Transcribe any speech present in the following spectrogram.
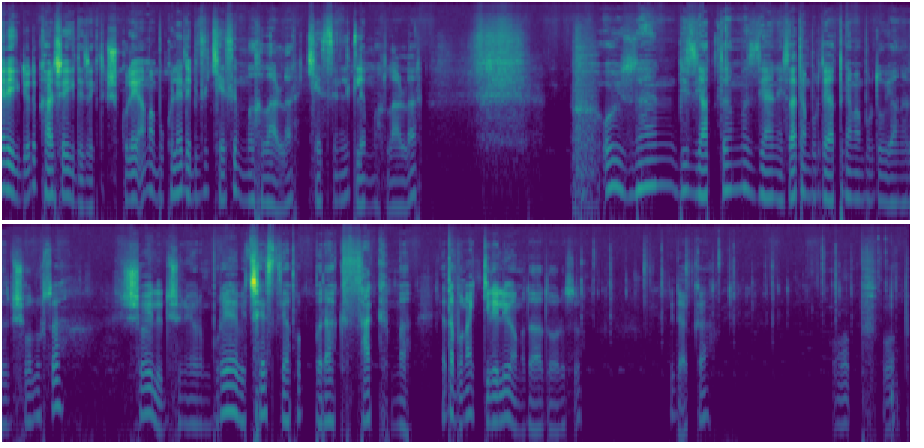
Nereye gidiyorduk? Karşıya gidecektik şu kuleye ama bu kule de bizi kesin mıhlarlar. Kesinlikle mıhlarlar. O yüzden biz yattığımız yani zaten burada yattık hemen burada uyanırız bir şey olursa. Şöyle düşünüyorum. Buraya bir chest yapıp bıraksak mı? Ya da buna giriliyor mu daha doğrusu? Bir dakika. Hop hop.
